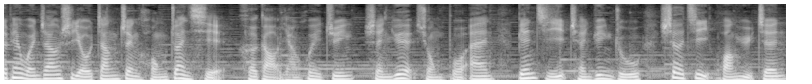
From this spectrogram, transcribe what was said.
这篇文章是由张正宏撰写，合稿杨慧君、沈月熊伯安，编辑陈韵如，设计黄宇珍，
